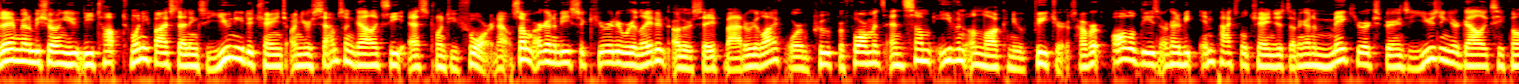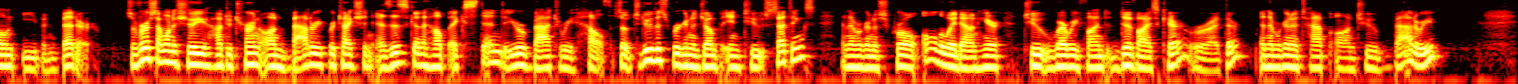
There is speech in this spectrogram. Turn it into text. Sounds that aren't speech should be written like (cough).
Today I'm going to be showing you the top 25 settings you need to change on your Samsung Galaxy S24. Now some are going to be security related, others save battery life or improve performance, and some even unlock new features. However, all of these are going to be impactful changes that are going to make your experience using your Galaxy phone even better. So first I want to show you how to turn on battery protection as this is going to help extend your battery health. So to do this, we're going to jump into settings and then we're going to scroll all the way down here to where we find device care right there. And then we're going to tap onto battery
